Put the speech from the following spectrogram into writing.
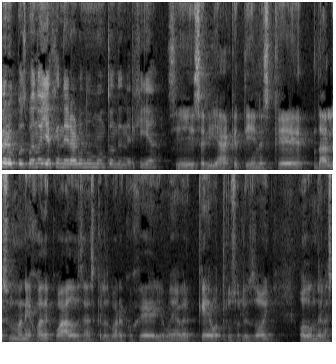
Pero pues bueno, ya generaron un montón de energía. Sí, sería que tienes que darles un manejo adecuado, sabes que los voy a recoger y voy a ver qué otro uso les doy o dónde las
